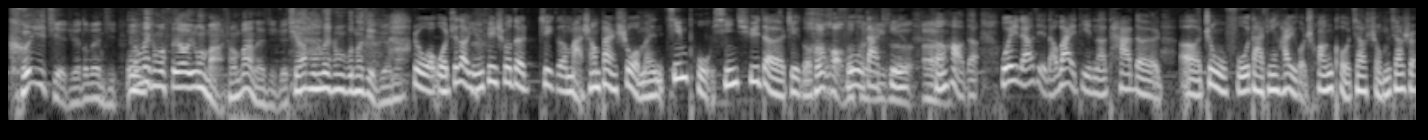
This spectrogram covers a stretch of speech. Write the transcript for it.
可以解决的问题，那为什么非要用马上办来解决？其他部门为什么不能解决呢？是我我知道云飞说的这个马上办是我们金浦新区的这个服务大厅很好的。我也了解到外地呢，它的呃政务服务大厅还有个窗口叫什么？叫是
